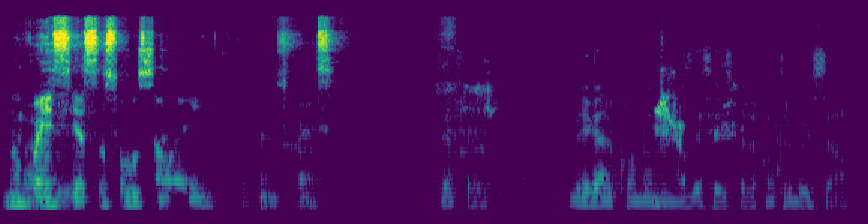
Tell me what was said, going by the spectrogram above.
não Pode conhecia ir. essa solução aí. Perfeito. Obrigado, Condomínio 16, pela contribuição.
